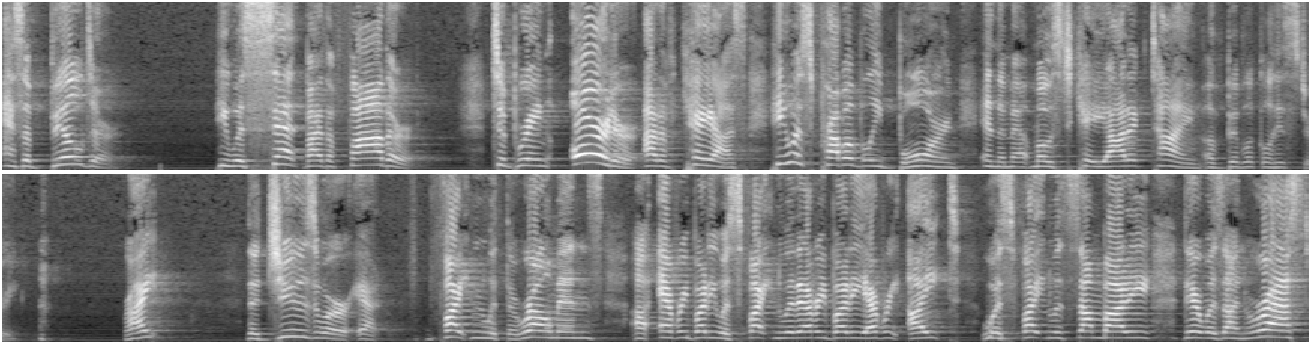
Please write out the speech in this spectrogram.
As a builder, he was sent by the Father to bring order out of chaos. He was probably born in the most chaotic time of biblical history, right? The Jews were at, fighting with the Romans. Uh, everybody was fighting with everybody. Every ite was fighting with somebody. There was unrest.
